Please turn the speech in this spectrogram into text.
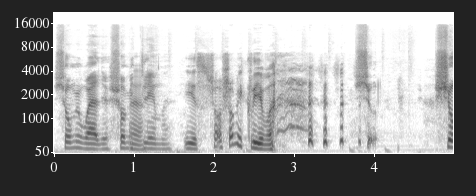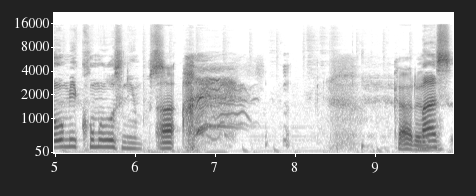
Show Me Weather, Show Me é. Clima. Isso, show, show Me Clima. show, show Me Cúmulos Nimbus. Ah. Caramba. Mas,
